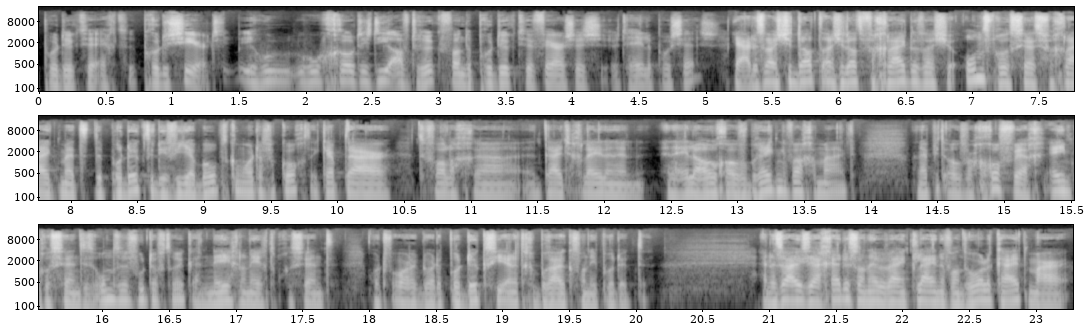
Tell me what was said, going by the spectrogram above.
producten echt produceert. Hoe, hoe groot is die afdruk van de producten versus het hele proces? Ja, dus als je dat, als je dat vergelijkt, dus als je ons proces vergelijkt met de producten die via bol.com worden verkocht. Ik heb daar toevallig eh, een tijdje geleden een, een hele hoge overbreking van gemaakt. Dan heb je het over grofweg 1% is onze voetafdruk en 99% wordt veroorzaakt door de productie en het gebruik van die producten. En dan zou je zeggen, dus dan hebben wij een kleine verantwoordelijkheid, maar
